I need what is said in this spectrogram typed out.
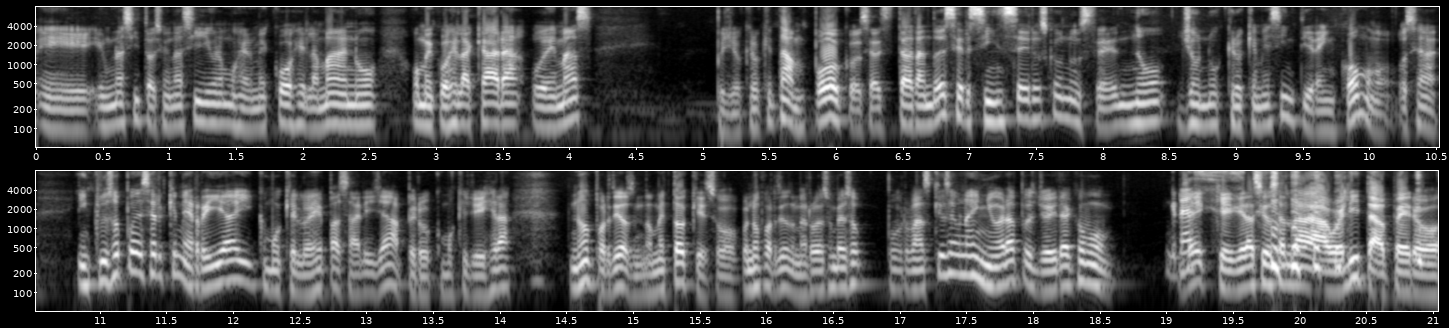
eh, en una situación así una mujer me coge la mano o me coge la cara o demás, pues yo creo que tampoco, o sea, tratando de ser sinceros con ustedes, no, yo no creo que me sintiera incómodo, o sea, incluso puede ser que me ría y como que lo deje pasar y ya, pero como que yo dijera, no, por Dios, no me toques, o no, por Dios, no me robes un beso, por más que sea una señora, pues yo diría como, Gracias. qué graciosa la abuelita, pero...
